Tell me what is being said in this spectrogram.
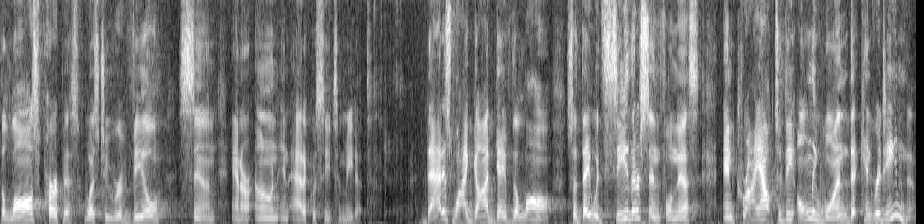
The law's purpose was to reveal sin and our own inadequacy to meet it. That is why God gave the law, so they would see their sinfulness and cry out to the only one that can redeem them.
